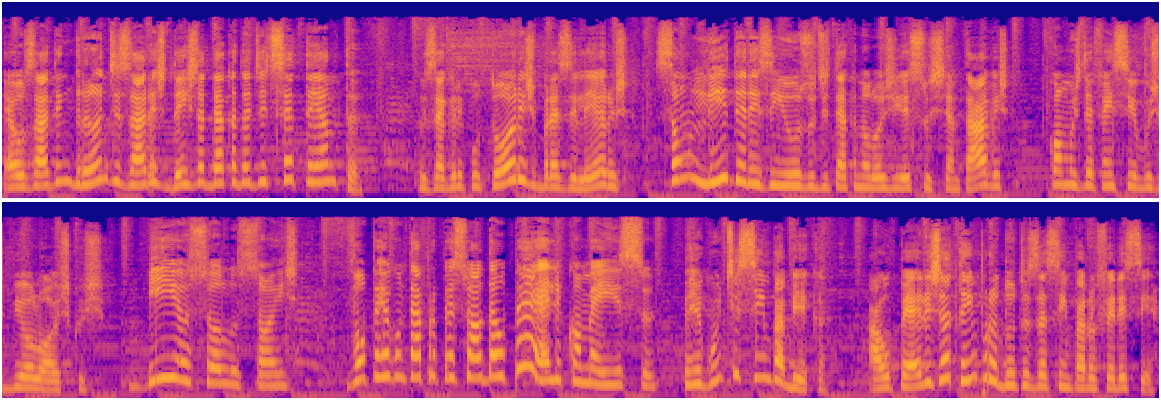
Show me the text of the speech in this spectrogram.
é usada em grandes áreas desde a década de 70. Os agricultores brasileiros são líderes em uso de tecnologias sustentáveis, como os defensivos biológicos. Biosoluções. Vou perguntar pro pessoal da UPL como é isso. Pergunte sim, Babica. A UPL já tem produtos assim para oferecer.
